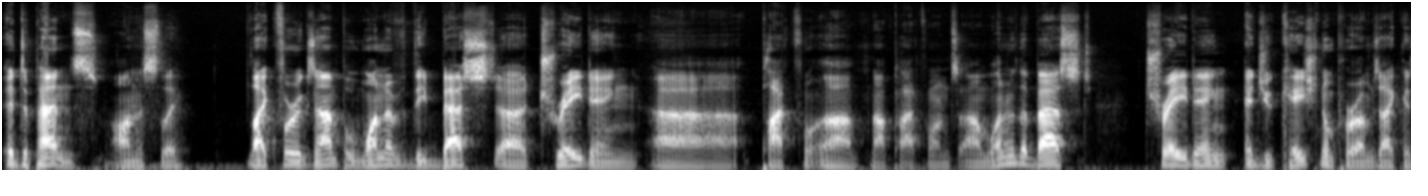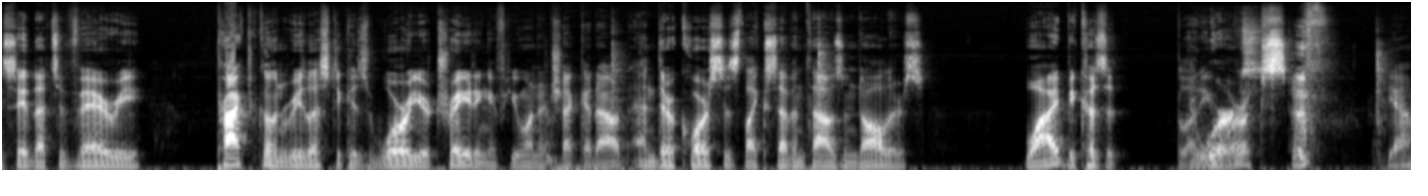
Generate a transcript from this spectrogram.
it depends, honestly. Like for example, one of the best uh, trading uh, platform, uh, not platforms, um, one of the best trading educational programs I can say that's very practical and realistic is Warrior Trading. If you want to check it out, and their course is like seven thousand dollars. Why? Because it bloody works. works. yeah,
